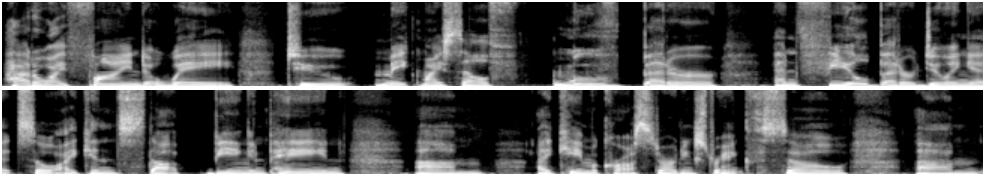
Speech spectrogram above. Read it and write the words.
how do I find a way to make myself move better and feel better doing it so I can stop being in pain, um, I came across starting strength. So, um,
